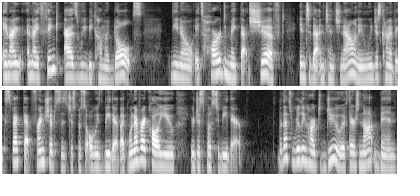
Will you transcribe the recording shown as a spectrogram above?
And I and I think as we become adults, you know, it's hard to make that shift into that intentionality and we just kind of expect that friendships is just supposed to always be there. Like whenever i call you you're just supposed to be there. But that's really hard to do if there's not been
